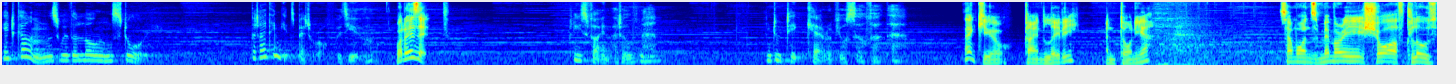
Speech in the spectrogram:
It comes with a long story. But I think it's better off with you. What is it? Please find that old man. And do take care of yourself out there. Thank you, kind lady, Antonia. Someone's memory show off clothes.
